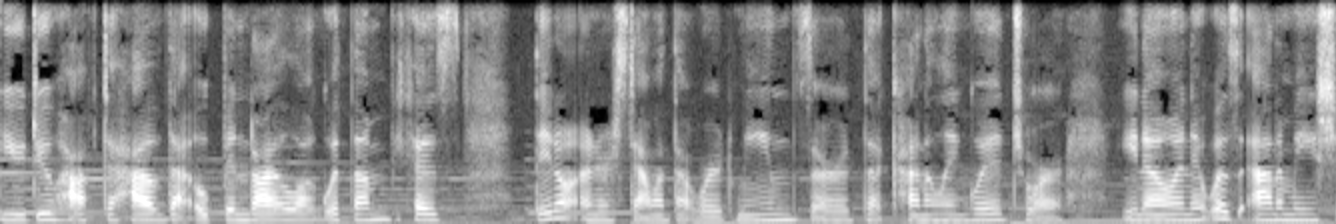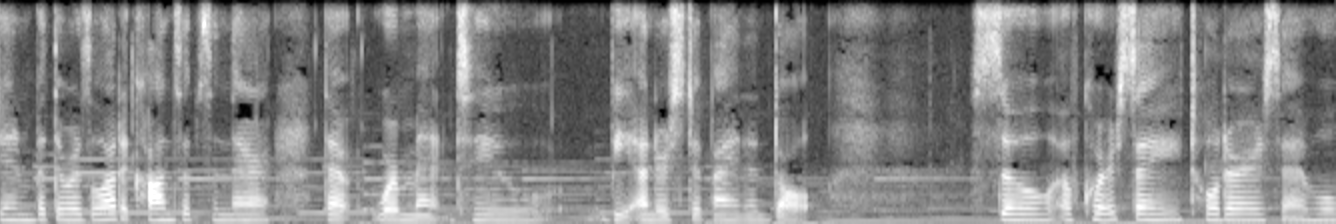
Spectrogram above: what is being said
you do have to have that open dialogue with them because they don't understand what that word means or that kind of language or you know and it was animation but there was a lot of concepts in there that were meant to be understood by an adult so of course i told her i said well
